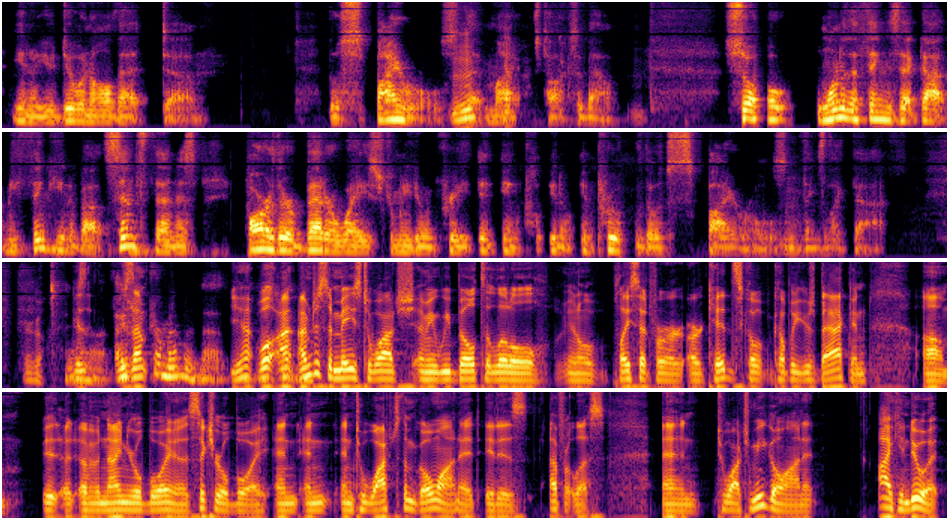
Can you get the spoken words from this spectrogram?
you know you're doing all that uh, those spirals Mhm. that myers talks about. So one of the things that got me thinking about since then is are there better ways for me to increase in, in, you know improve those spirals and things like that There you go. 'Cause- yeah. 'cause Thanks I'm- for remembering that Yeah, well, I, I'm just amazed to watch. I mean, we built a little, you know, playset for our, our kids a couple, couple years back, and um, of a nine-year-old boy and a six-year-old boy, and and and to watch them go on it, it is effortless, and to watch me go on it, I can do it.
